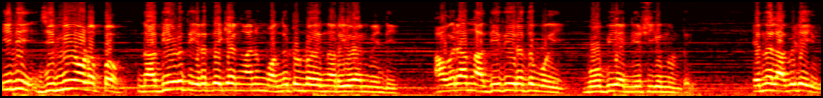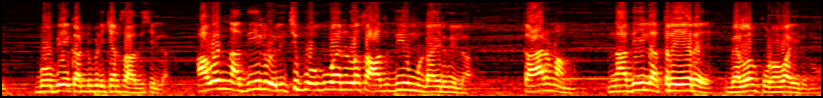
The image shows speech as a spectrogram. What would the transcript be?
ഇനി ജിമ്മിയോടൊപ്പം നദിയുടെ തീരത്തേക്ക് എങ്ങാനും വന്നിട്ടുണ്ടോ എന്നറിയുവാൻ വേണ്ടി അവർ ആ നദീതീരത്ത് പോയി ബോബിയെ അന്വേഷിക്കുന്നുണ്ട്. എന്നാൽ അവിടെയും ബോബിയെ കണ്ടുപിടിക്കാൻ സാധിച്ചില്ല. അവൻ നദിയിൽ ഒലിച്ചു പോകുവാനുള്ള സാധ്യതയും ഉണ്ടായിരുന്നില്ല. കാരണം നദിയിൽ അത്രയേറെ വെള്ളം കുറവായിരുന്നു.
